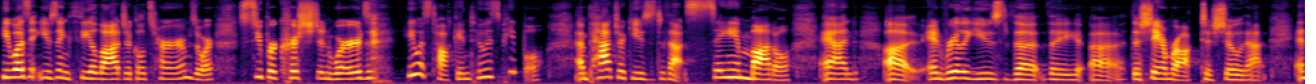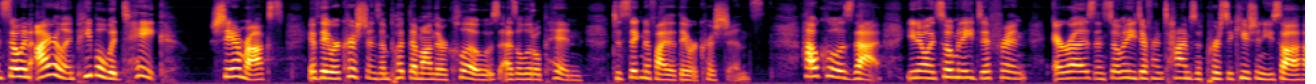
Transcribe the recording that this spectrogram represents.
He wasn't using theological terms or super Christian words. He was talking to his people. And Patrick used that same model and, uh, and really used the, the, uh, the shamrock to show that. And so in Ireland, people would take shamrocks if they were Christians and put them on their clothes as a little pin to signify that they were Christians. How cool is that? You know, in so many different eras and so many different times of persecution, you saw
